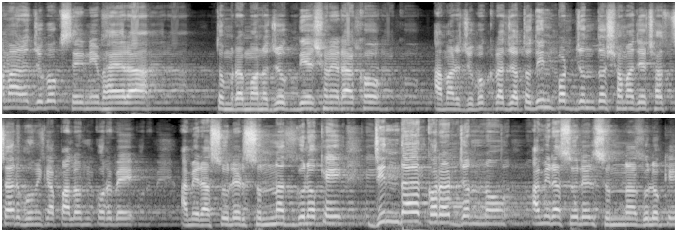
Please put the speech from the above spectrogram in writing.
আমার যুবক শ্রেণি ভাইরা তোমরা মনোযোগ দিয়ে শুনে রাখো। আমার যুবকরা যতদিন পর্যন্ত সমাজে সচ্চার ভূমিকা পালন করবে, আমি রাসুলের সুন্নাতগুলোকে জিন্দা করার জন্য, আমি রাসুলের সুন্নাগুলোকে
